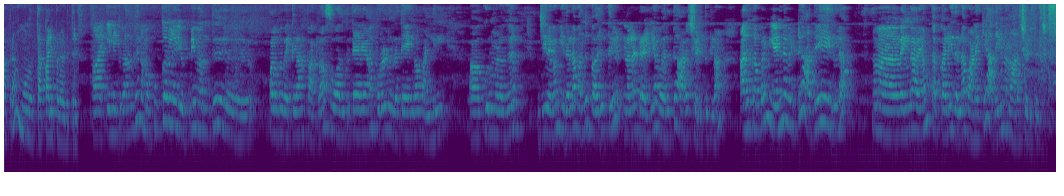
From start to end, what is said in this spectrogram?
அப்புறம் மூணு தக்காளி பழம் எடுத்துருக்கேன். இன்றைக்கி வந்து நம்ம குக்கரில் எப்படி வந்து குழம்பு வைக்கலாம்னு பார்க்கலாம் ஸோ அதுக்கு தேவையான பொருள் இந்த தேங்காய் மல்லி குருமிளகு ஜீரகம் இதெல்லாம் வந்து வறுத்து நல்லா ட்ரையாக வறுத்து அரைச்சி எடுத்துக்கலாம். அதுக்கப்புறம் எண்ணெய் விட்டு அதே இதில் நம்ம வெங்காயம் தக்காளி இதெல்லாம் வணக்கி அதையும் நம்ம அரைச்சி எடுத்து வச்சுக்கோம்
